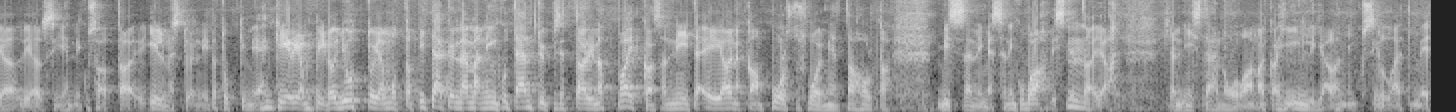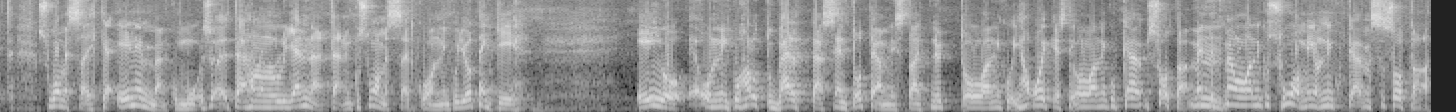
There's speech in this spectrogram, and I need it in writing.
ja, ja siihen niin kuin saattaa ilmestyä niitä tukkimiehen kirjanpidon juttuja, mutta pitääkö nämä niin kuin tämän tyyppiset tarinat paikkansa, niitä ei ainakaan puolustusvoimien taholta missään nimessä niin kuin vahvisteta mm. ja, ja niistähän ollaan aika hiljaa niin kuin sillä että, että Suomessa ehkä enemmän kuin muu, tämähän on ollut jännää tämä niin kuin Suomessa, että kun on niin kuin jotenkin ei ole, on niin kuin haluttu välttää sen toteamista, että nyt ollaan niin kuin ihan oikeasti ollaan niin kuin käy, sota. Me, mm. me ollaan niin kuin Suomi on niin kuin käymässä sotaa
